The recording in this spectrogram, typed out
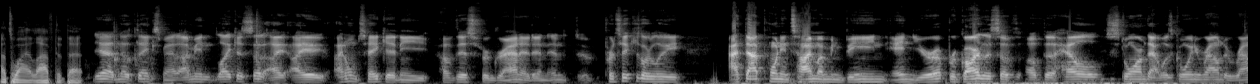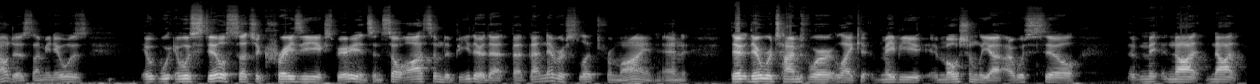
that's why I laughed at that. Yeah, no, thanks, man. I mean, like I said, I, I, I don't take any of this for granted, and, and particularly at that point in time, I mean, being in Europe, regardless of, of the hell storm that was going around around us, I mean, it was it, it was still such a crazy experience and so awesome to be there that that, that never slipped from mine. And there, there were times where, like, maybe emotionally, I, I was still uh, not not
